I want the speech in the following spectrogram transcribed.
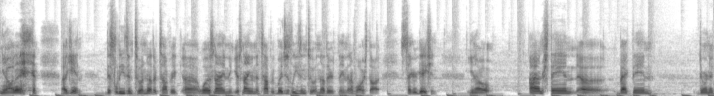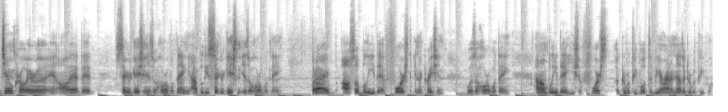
You know, that, again, this leads into another topic. Uh, well, it's not even, it's not even a topic, but it just leads into another thing that I've always thought: segregation. You know, I understand uh, back then, during the Jim Crow era and all that, that segregation is a horrible thing. I believe segregation is a horrible thing, but I also believe that forced integration was a horrible thing. I don't believe that you should force a group of people to be around another group of people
